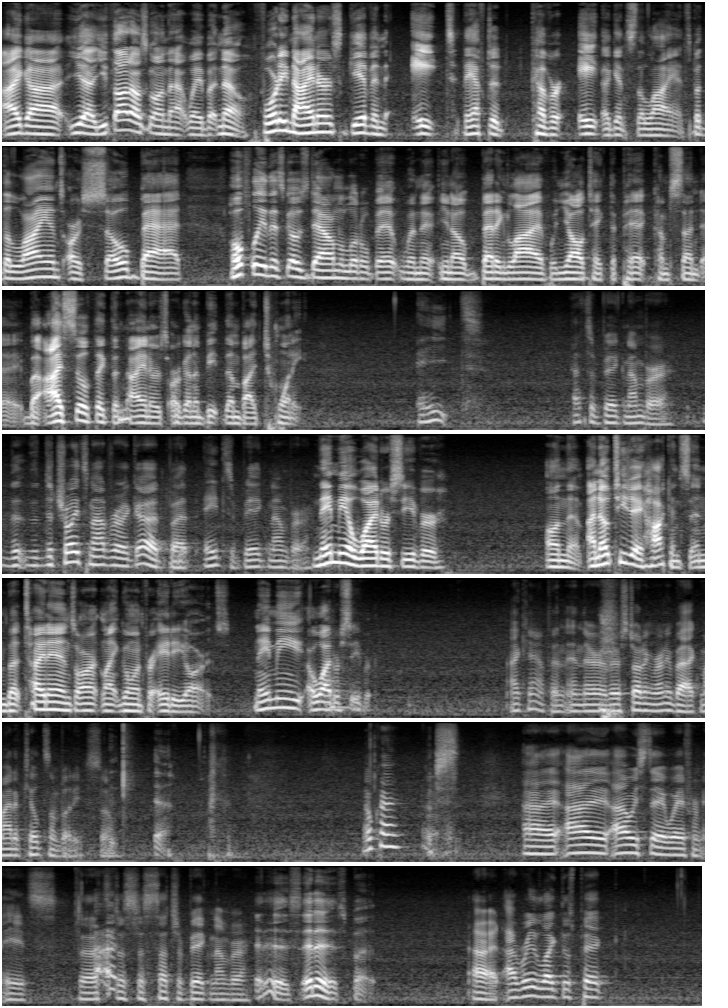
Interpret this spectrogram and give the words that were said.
I got, yeah, you thought I was going that way, but no. 49ers given eight. They have to cover eight against the Lions, but the Lions are so bad. Hopefully, this goes down a little bit when it, you know, betting live when y'all take the pick come Sunday. But I still think the Niners are going to beat them by 20. Eight. That's a big number. The, the Detroit's not very good, but eight's a big number. Name me a wide receiver on them. I know TJ Hockenson, but tight ends aren't like going for 80 yards. Name me a wide receiver. I can't, and, and their their starting running back might have killed somebody. So Yeah. okay, It's- I I I always stay away from eights. That's I- just just such a big number. It is. It is, but All right, I really like this pick.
